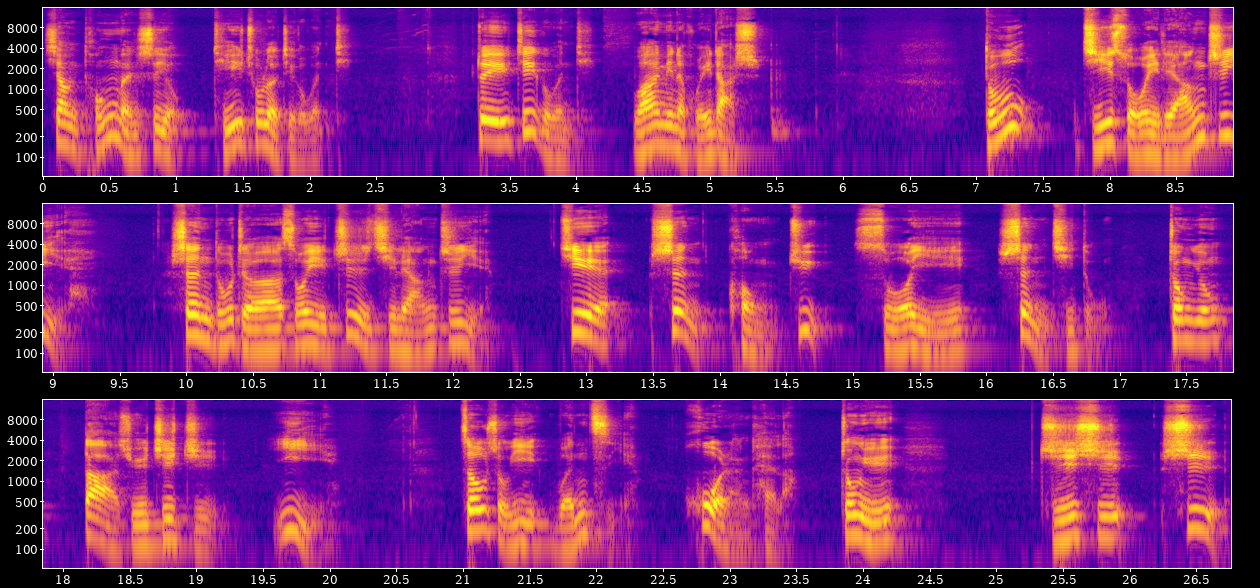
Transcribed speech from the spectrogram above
向同门师友提出了这个问题。对于这个问题，王阳明的回答是：“独即所谓良知也，慎独者所以治其良知也，借慎恐惧，所以慎其独。中庸、大学之旨义也。”邹守义闻此言，豁然开朗，终于执师师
